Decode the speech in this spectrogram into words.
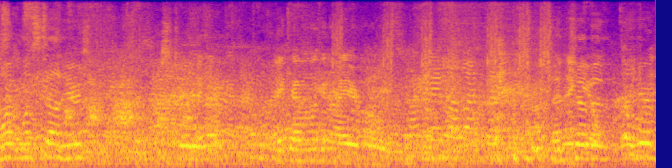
One, once down here. Hey, Kevin, looking right here, please. And Kevin, right here.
